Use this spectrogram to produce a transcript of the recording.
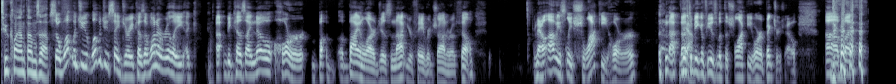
two clown thumbs up. So what would you what would you say, Jerry? Because I want to really uh, because I know horror b- by and large is not your favorite genre of film. Now, obviously, schlocky horror, not not Yeah. to be confused with the schlocky horror picture show, uh, but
